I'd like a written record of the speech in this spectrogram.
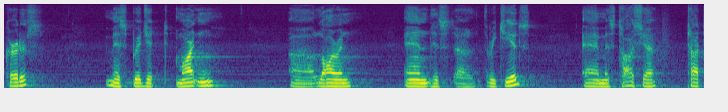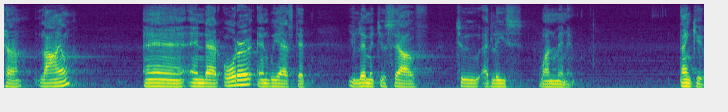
Curtis, Miss Bridget Martin, uh, Lauren, and his uh, three kids, and Miss Tasha Tata Lyle, and in that order, and we ask that you limit yourself to at least one minute. Thank you.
